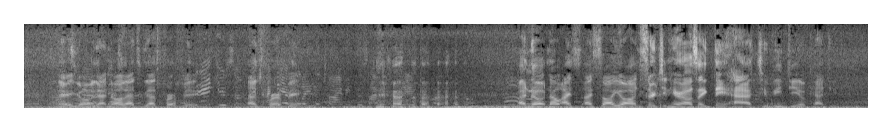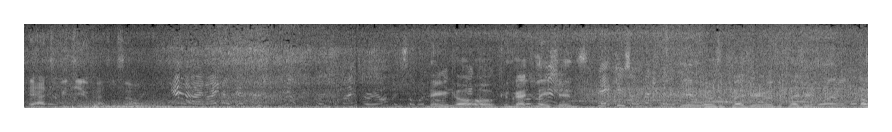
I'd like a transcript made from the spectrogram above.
said. There you go. That no, that's that's perfect. Thank you so much. That's I perfect. can't believe the timing because I was ready to give. I know. No, I, I saw you on searching here. I was like, they had to be geocaching. They had to be geocaching. So Yeah, and I don't get first, you don't get first to very often, so we're there you go. tickled. Congratulations. Thank you so much for the It was a pleasure. It was a pleasure. Oh,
